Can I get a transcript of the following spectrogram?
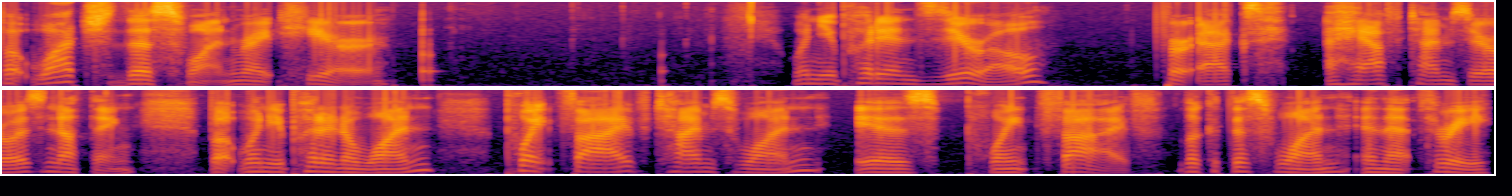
But watch this one right here. When you put in 0 for x, a half times 0 is nothing. But when you put in a 1, 0.5 times 1 is 0.5. Look at this 1 and that 3.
